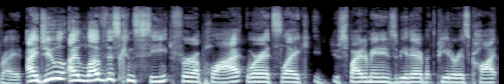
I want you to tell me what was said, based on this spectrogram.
right. I do. I love this conceit for a plot where it's like Spider-Man needs to be there, but Peter is caught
